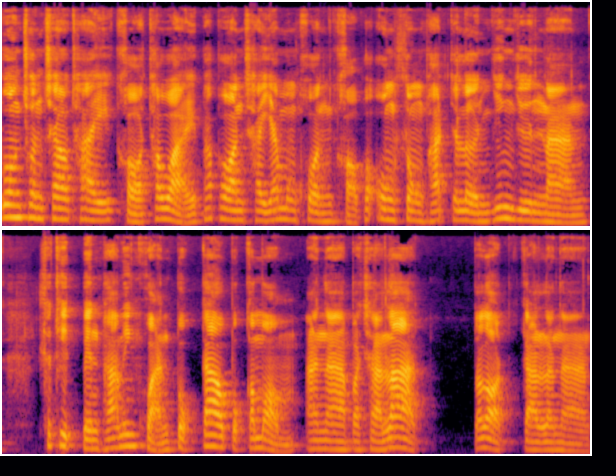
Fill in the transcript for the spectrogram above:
ปวงชนชาวไทยขอถวายพระพรชัยมงคลขอพระองค์ทรงพระเจริญยิ่งยืนนาน สถิตเป็นพระมิ่งขวัญปกเก้าปกกระหม่อม อาณาประชาราชตลอดกาลนาน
